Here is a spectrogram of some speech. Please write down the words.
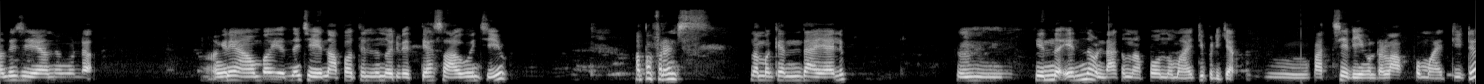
അത് ചെയ്യാന്നും കൊണ്ടാ. അങ്ങനെ ആവുമ്പോൾ എന്നും ചെയ്യുന്ന അപ്പത്തിൽ നിന്ന് ഒരു വ്യത്യാസം ആവുകയും ചെയ്യും. അപ്പൊ ഫ്രണ്ട്സ് നമുക്ക് എന്തായാലും ഇന്ന് എന്നും ഉണ്ടാക്കുന്ന അപ്പം ഒന്ന് മാറ്റി പിടിക്കാം പച്ചരിയും കൊണ്ടുള്ള അപ്പം മാറ്റിയിട്ട്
